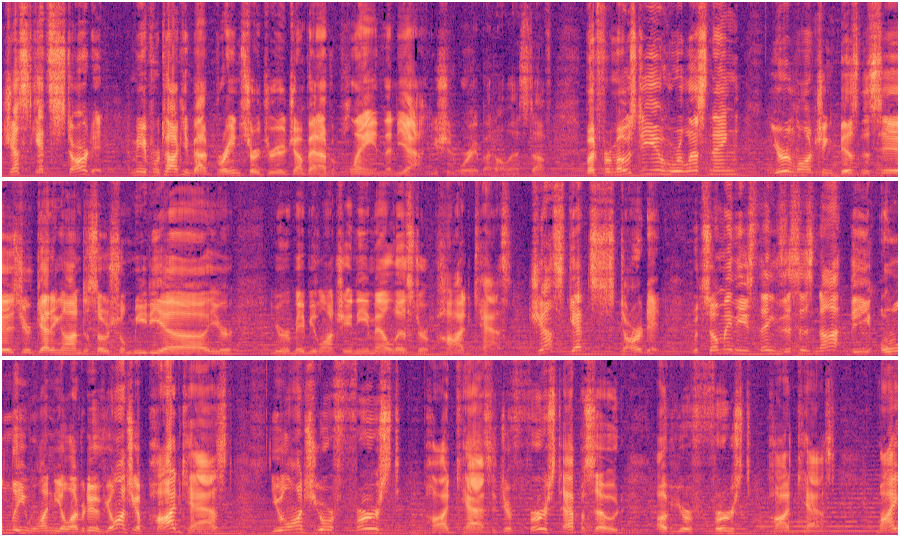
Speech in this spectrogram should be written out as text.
Just get started. I mean, if we're talking about brain surgery or jumping out of a plane, then yeah, you should worry about all that stuff. But for most of you who are listening, you're launching businesses, you're getting onto social media, you're you're maybe launching an email list or a podcast. Just get started. With so many of these things, this is not the only one you'll ever do. If you're launching a podcast, you launch your first podcast. It's your first episode of your first podcast. My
